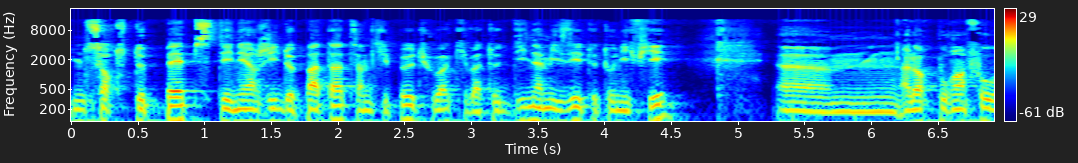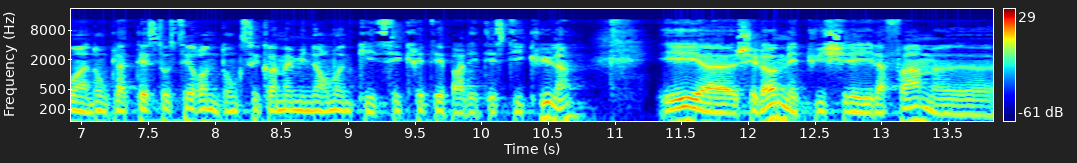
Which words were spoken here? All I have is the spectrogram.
une sorte de peps, d'énergie de patate un petit peu, tu vois, qui va te dynamiser, te tonifier. Euh, alors pour info, hein, donc la testostérone, donc c'est quand même une hormone qui est sécrétée par les testicules, hein, et euh, chez l'homme, et puis chez la femme, euh,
